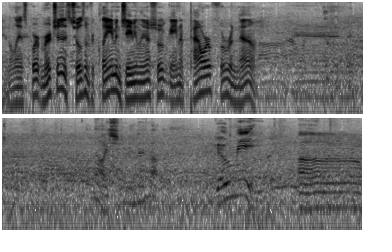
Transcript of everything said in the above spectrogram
And a Lannisport Merchant is chosen for claim, and Jaime Lannister will gain a power for renown. Uh, and no, I screwed that up. Go me. Um,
